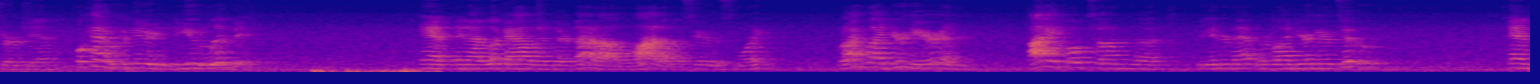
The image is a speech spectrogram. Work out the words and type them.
church in? What kind of a community do you live in? And, and I look out, and there are not a lot of us here this morning, but I'm glad you're here. And hi, folks on the, the internet, we're glad you're here too. And,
